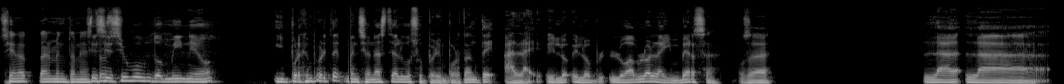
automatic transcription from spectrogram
siendo totalmente Sí, honestos sí, sí hubo un dominio. Y por ejemplo, ahorita mencionaste algo súper importante y, lo, y lo- lo hablo a la inversa. O sea, la, la,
